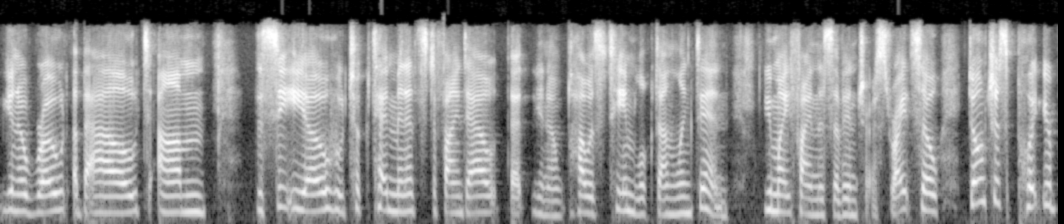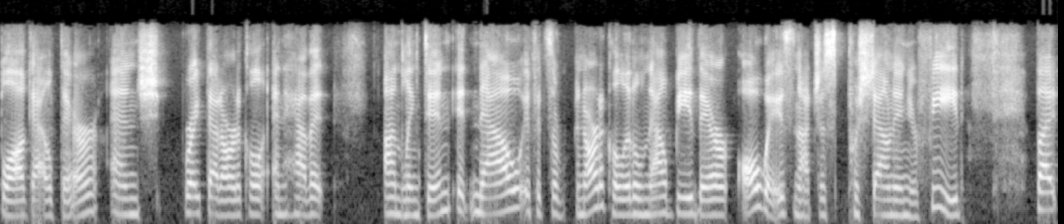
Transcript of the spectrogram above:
you know wrote about um, the ceo who took 10 minutes to find out that you know how his team looked on linkedin. You might find this of interest right? So don't just put your blog out there and sh- write that article and have it on linkedin. It now if it's a, an article it'll now be there always not just pushed down in your feed. But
